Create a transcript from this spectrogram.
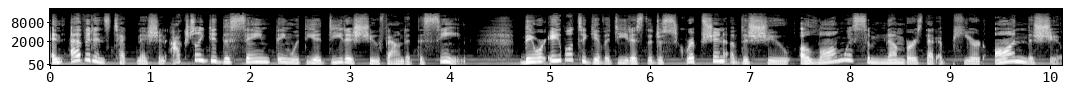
an evidence technician actually did the same thing with the Adidas shoe found at the scene. They were able to give Adidas the description of the shoe along with some numbers that appeared on the shoe.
